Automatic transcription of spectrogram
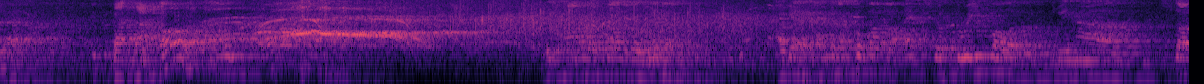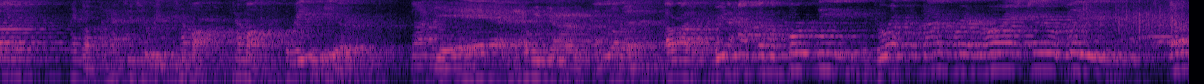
Yeah. It's back. That's, oh. We have ourselves a winner. Okay, I'm gonna call out our extra three followers. We have starting. Hang on, I asked you to read. Come on, come on. Three here. Not yeah, there we go. I love it. All right, we're gonna have number 14, Greta Manfred, right here, please. Number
